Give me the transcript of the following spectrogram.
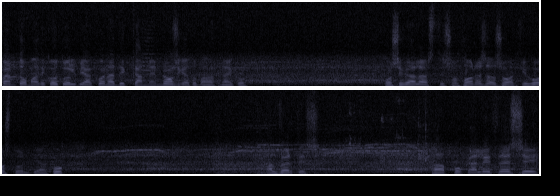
πέμπτο ομαδικό του Ολυμπιακού έναντι κανενός για τον Παναθηναϊκό. Ο Σιγάλας στις οθόνες σας, ο αρχηγός του Ολυμπιακού. Αλβέρτης από καλή θέση.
